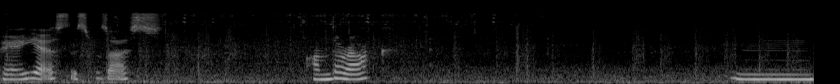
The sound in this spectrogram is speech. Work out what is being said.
Okay, yes, this was us. On the rock. Mm.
